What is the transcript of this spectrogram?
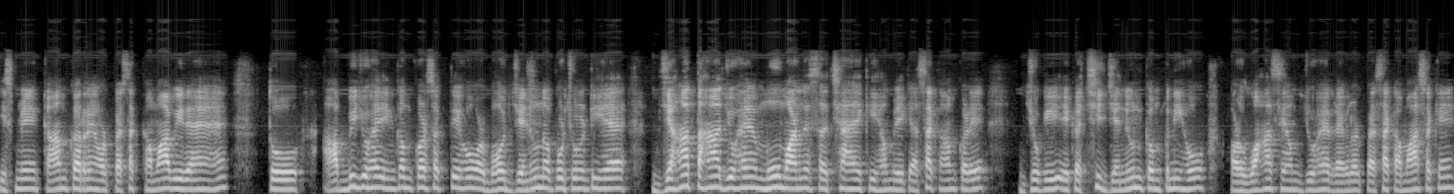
इसमें काम कर रहे हैं और पैसा कमा भी रहे हैं। तो आप भी जो है इनकम कर सकते हो और बहुत जेन्यून अपॉर्चुनिटी है। जहाँ तहाँ जो है मुँह मारने से अच्छा है कि हम एक ऐसा काम करें जो कि एक अच्छी जेन्यून कंपनी हो और वहाँ से हम जो है रेगुलर पैसा कमा सकें।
